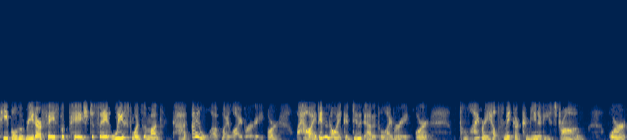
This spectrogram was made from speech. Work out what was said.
people who read our Facebook page to say at least once a month, God, I love my library, or wow, I didn't know I could do that at the library, or the library helps make our community strong, or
